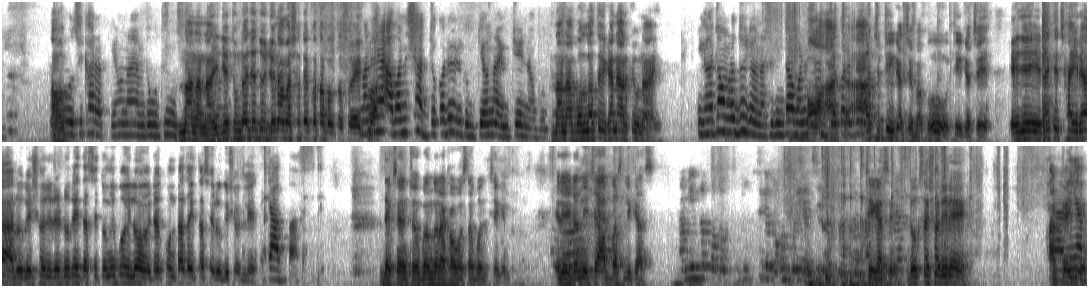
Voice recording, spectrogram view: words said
আমি তো বলছি খারাপ কেউ নাই আমি তো বলছি না না না এই যে তোমরা যে দুইজন আমার সাথে কথা বলতেছো মানে আবার সাহায্য করে এরকম কেউ নাই ওইটাই না বল না না বললা তো এখানে আর কেউ নাই। এখানে তো আমরা দুইজন আছি কিন্তু আমার আচ্ছা। আচ্ছা ঠিক আছে বাবু ঠিক আছে এই যে এটাকে ছাইরা রোগীর শরীরে ঢুকাইতাছে তুমি বইলো এটা কোনটা যাইতাছে রোগীর শরীরে? এটা আব্বাস। দেখছেন চোখ বন্ধ রাখা অবস্থা বলছে কিন্তু। এটা এটা নিচে আব্বাস লিখা আছে। আমি এগুলো কত দূর থেকে গ্রহণ করে আনছি। ঠিক আছে ঢুকছে শরীরে। আটকাই দিয়ে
